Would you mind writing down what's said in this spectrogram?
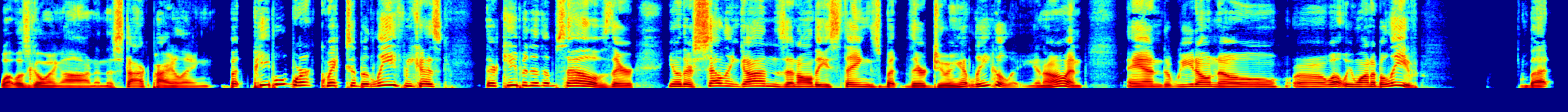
what was going on and the stockpiling. But people weren't quick to believe because they're keeping it themselves. They're you know they're selling guns and all these things, but they're doing it legally. You know, and and we don't know uh, what we want to believe. But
